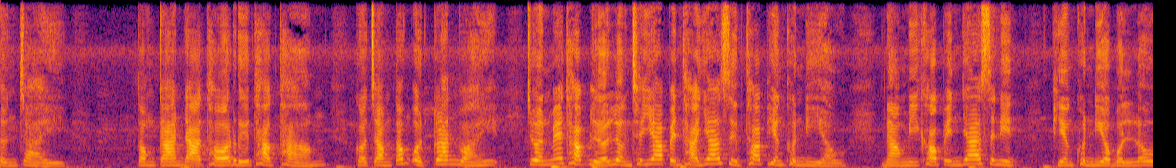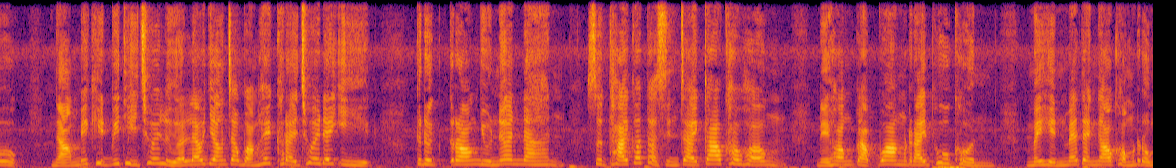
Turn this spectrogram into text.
สนใจ ต้องการด่าทอหรือถากถาง ก็จำต้องอดกลั้นไว้ จนแม่ทัพเหลือเหลืองชยาเป็นทายาทสืบทอดเพียงคนเดียว นางมีเขาเป็นญาติสนิท เพียงคนเดียวบนโลก นางไม่คิดวิธีช่วยเหลือแล้วยังจะหวังให้ใครช่วยได้อีก ตรึกตรองอยู่เนิ่นนาน สุดท้ายก็ตัดสินใจก้าวเข้าห้อง ในห้องกลับว่างไร้ผู้คน ไม่เห็นแม้แต่เงาของหลง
